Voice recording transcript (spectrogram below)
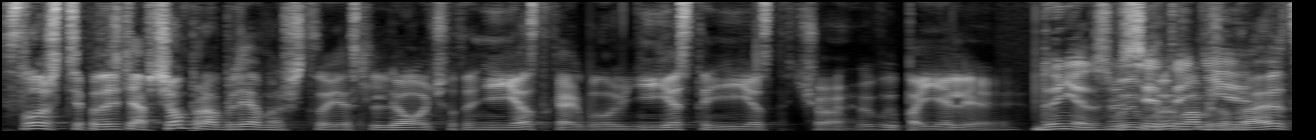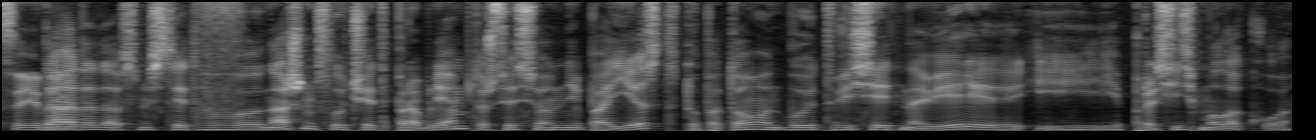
Слушайте, подождите, а в чем проблема, что если Лева что-то не ест, как бы, ну, не ест и не ест, и что, вы поели? Да нет, в смысле, Вы- вы- это вам же не... нравится еда? Да, да, да, в смысле, это в нашем случае это проблема, потому что если он не поест, то потом он будет висеть на вере и просить молоко.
